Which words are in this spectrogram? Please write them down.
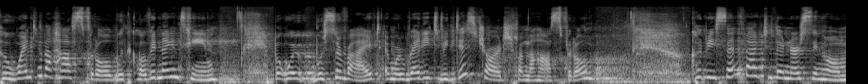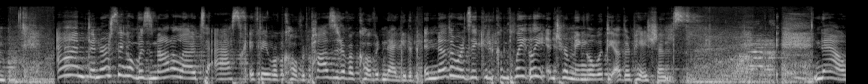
who went to the hospital with COVID-19 but were, were survived and were ready to be discharged from the hospital could be sent back to their nursing home and the nursing home was not allowed to ask if they were COVID positive or COVID negative. In other words, they could completely intermingle with the other patients. Now,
